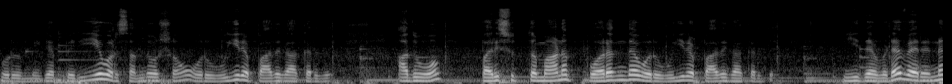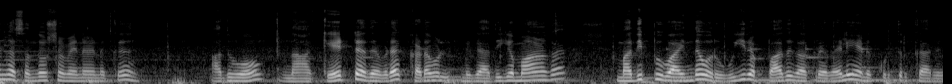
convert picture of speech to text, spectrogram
ஒரு மிகப்பெரிய ஒரு சந்தோஷம் ஒரு உயிரை பாதுகாக்கிறது. அதுவும் பரிசுத்தமான பிறந்த ஒரு உயிரை பாதுகாக்கிறது. இதை விட வேற என்னங்க சந்தோஷம் வேணும் எனக்கு? அதுவும் நான் கேட்டதை விட கடவுள் மிக அதிகமாக மதிப்பு வாய்ந்த ஒரு உயிரை பாதுகாக்கிற வேலையை எனக்கு கொடுத்துருக்காரு.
